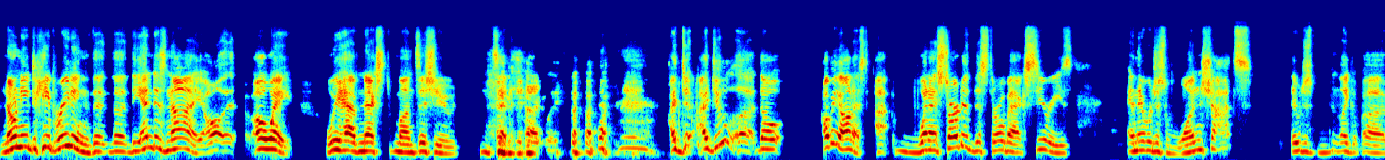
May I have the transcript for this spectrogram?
no need to keep reading. The the, the end is nigh. Oh, oh wait, we have next month's issue. exactly. I do, I do uh, though. I'll be honest. I, when I started this throwback series, and they were just one shots, they were just like uh,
